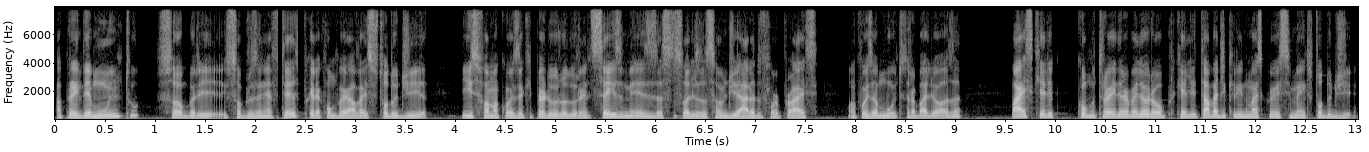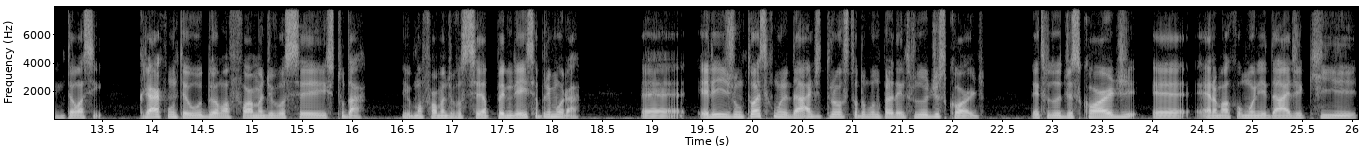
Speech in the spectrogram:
aprender muito sobre sobre os NFTs, porque ele acompanhava isso todo dia. Isso foi uma coisa que perdurou durante seis meses, essa atualização diária do floor price, uma coisa muito trabalhosa, mas que ele, como trader, melhorou porque ele estava adquirindo mais conhecimento todo dia. Então, assim, criar conteúdo é uma forma de você estudar, e uma forma de você aprender e se aprimorar. É, ele juntou essa comunidade e trouxe todo mundo para dentro do Discord. Dentro do Discord é, era uma comunidade que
